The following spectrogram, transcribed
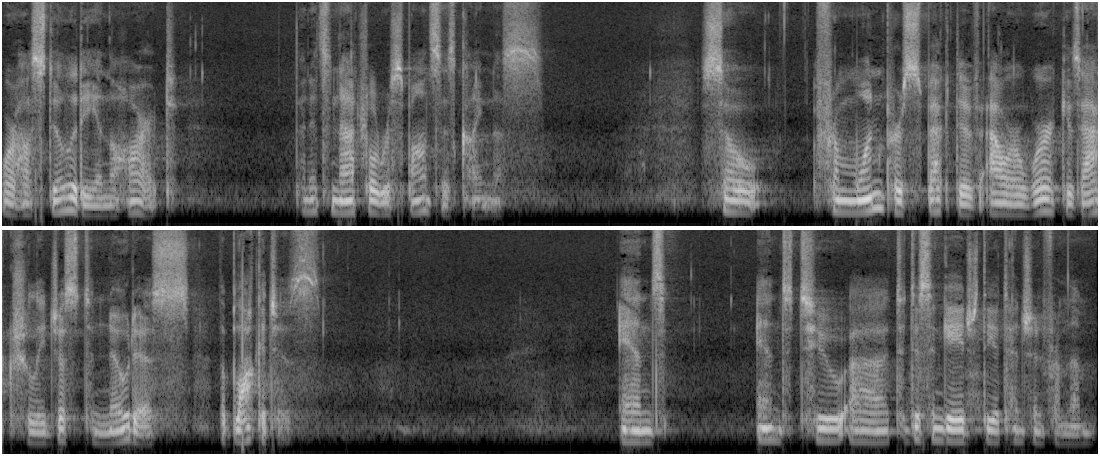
or hostility in the heart, then its natural response is kindness. So, from one perspective, our work is actually just to notice the blockages and and to uh, to disengage the attention from them.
